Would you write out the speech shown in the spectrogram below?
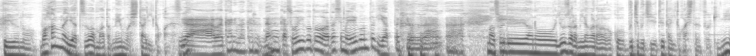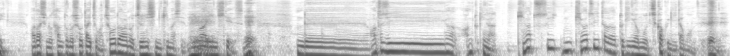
っていうの分かんないやつはまたメモしたりとかですうね。わかるわかる。なんかそういうことを私も英語の時やった記憶があるな。まあそれであの夜空見ながらこうブチブチ言ってたりとかしてた時に私の担当の小隊長がちょうどあの巡視に来まして見回りに来てですね、で私があの時が気がつい気がついた時にはもう近くにいたもんでですね、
